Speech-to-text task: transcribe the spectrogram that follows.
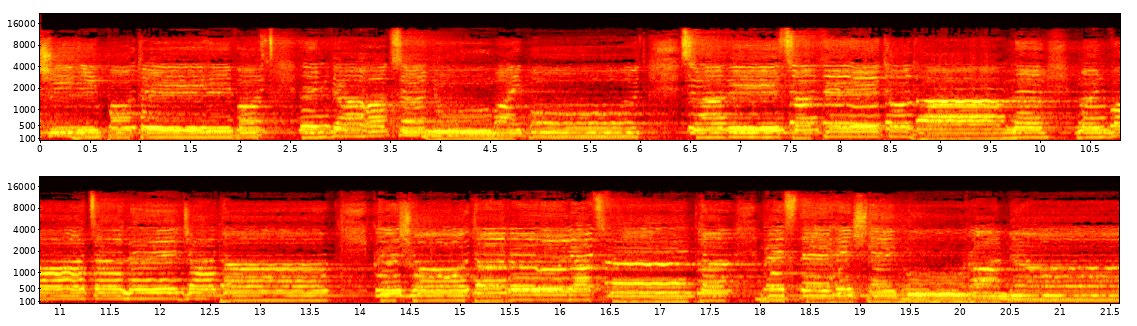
ca greșii potrivă în viață nu mai pot. Slăviți-te tu, Doamne, mă învață legea Ta, căci hotărârea sfântă vestește gura mea.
